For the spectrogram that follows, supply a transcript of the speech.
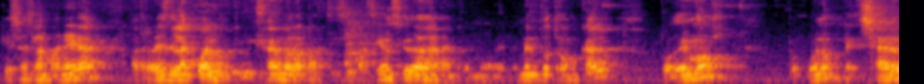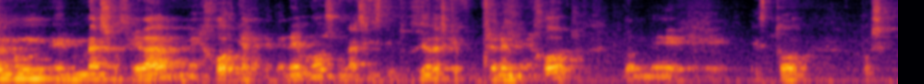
Que esa es la manera a través de la cual, utilizando la participación ciudadana como elemento troncal, podemos pues bueno, pensar en, una sociedad mejor que la que tenemos, unas instituciones que funcionen mejor, donde eh, esto, pues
